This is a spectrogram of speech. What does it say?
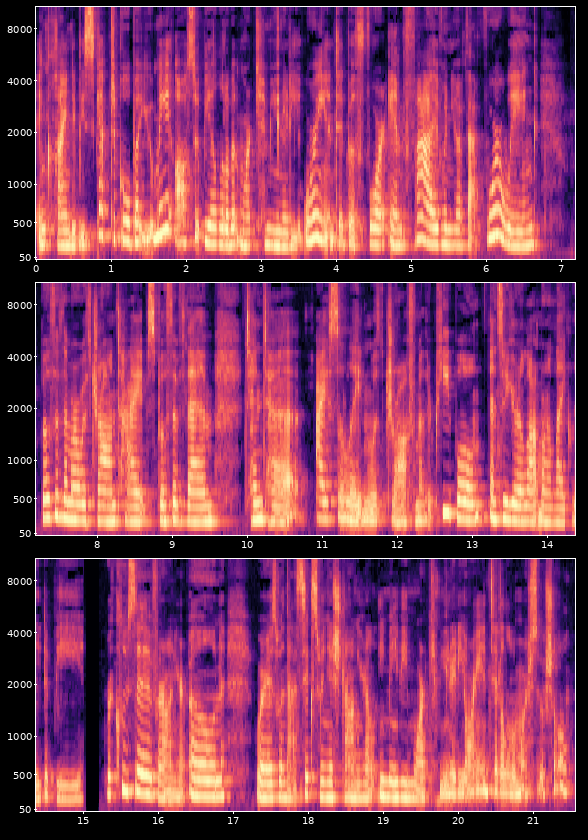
inclined to be skeptical, but you may also be a little bit more community oriented, both four and five when you have that four wing both of them are withdrawn types. Both of them tend to isolate and withdraw from other people. And so you're a lot more likely to be reclusive or on your own. Whereas when that six wing is strong, you may be more community oriented, a little more social.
